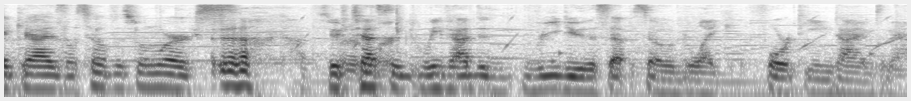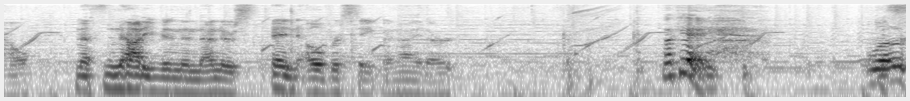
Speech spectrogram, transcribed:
right, guys. Let's hope this one works. Oh, God, this We've tested. We've had to redo this episode like 14 times now. And that's not even an under an overstatement either. Okay. Well,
